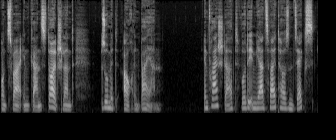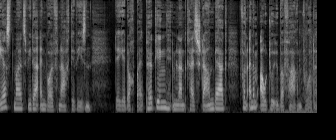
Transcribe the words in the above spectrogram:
Und zwar in ganz Deutschland, somit auch in Bayern. Im Freistaat wurde im Jahr 2006 erstmals wieder ein Wolf nachgewiesen der jedoch bei Pöcking im Landkreis Starnberg von einem Auto überfahren wurde.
